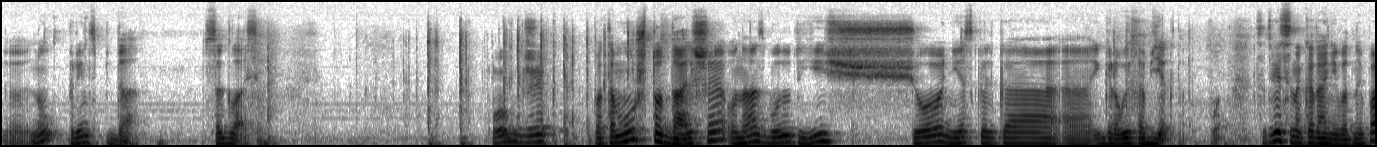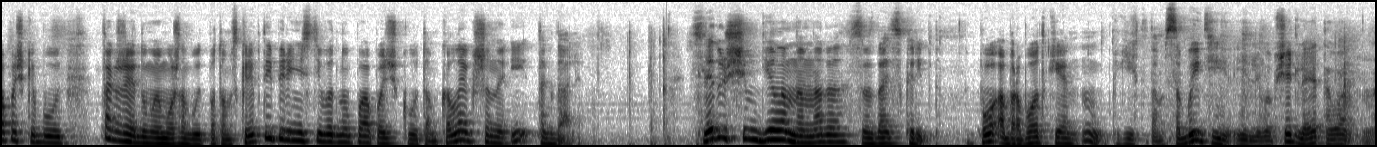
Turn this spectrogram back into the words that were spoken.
Ну, в принципе, да, согласен. Object, потому что дальше у нас будут еще еще несколько э, игровых объектов. Вот. Соответственно, когда они в одной папочке будут, также, я думаю, можно будет потом скрипты перенести в одну папочку, там коллекшены и так далее. Следующим делом нам надо создать скрипт по обработке ну, каких-то там событий или вообще для этого э,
